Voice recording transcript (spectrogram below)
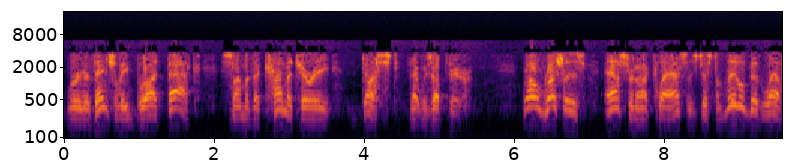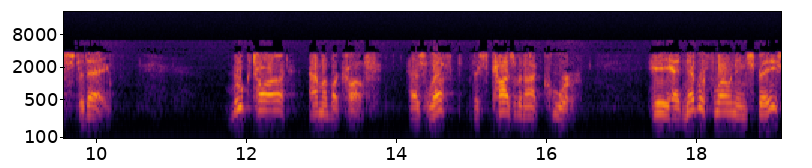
where it eventually brought back some of the cometary dust that was up there. Well, Russia's astronaut class is just a little bit less today. Mukhtar Aimakhanov has left this cosmonaut corps. He had never flown in space,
